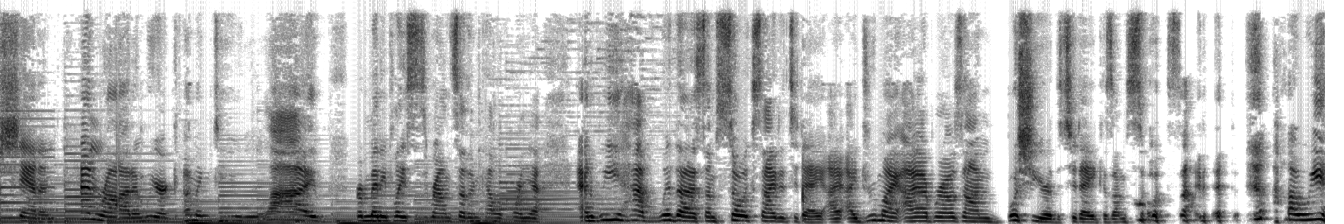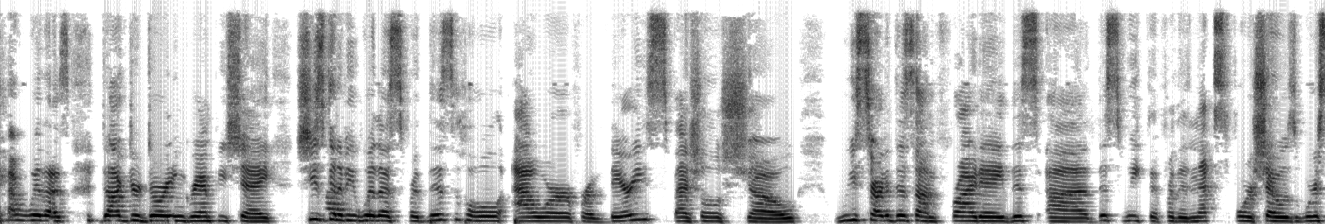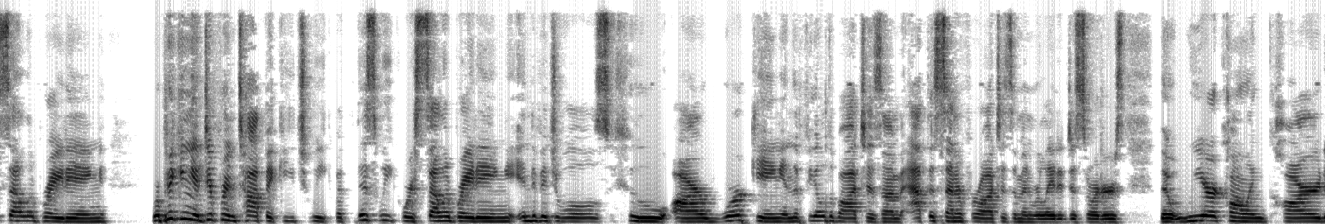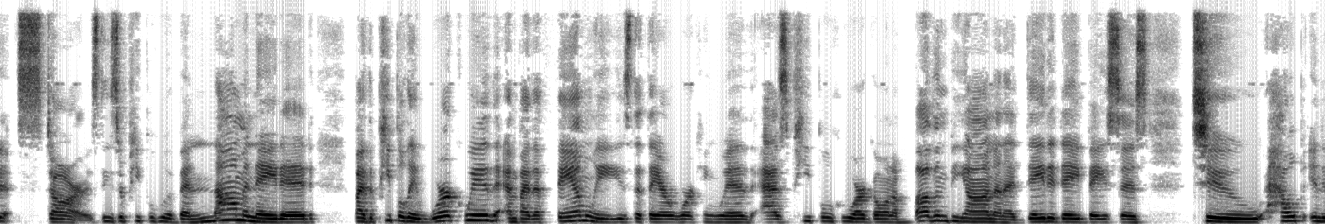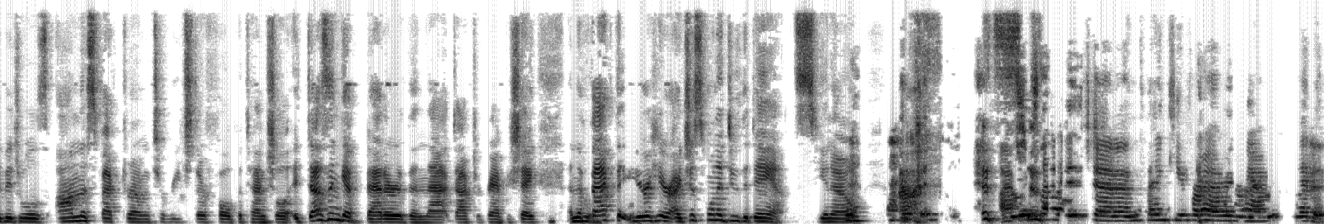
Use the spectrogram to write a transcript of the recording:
Shannon Penrod and we are coming to you live from many places around Southern California. And we have with us, I'm so excited today. I, I drew my eyebrows on bushier today because I'm so excited. Uh, we have with us Dr. Doreen Granpeesheh. She's going to be with us for this whole hour for a very special show we started this on Friday. This uh, this week that for the next four shows, we're celebrating. We're picking a different topic each week, but this week we're celebrating individuals who are working in the field of autism at the Center for Autism and Related Disorders that we are calling Card Stars. These are people who have been nominated by the people they work with and by the families that they are working with as people who are going above and beyond on a day to day basis to help individuals on the spectrum to reach their full potential. It doesn't get better than that, Dr. Granpeesheh. And the fact that you're here, I just want to do the dance, you know? uh, I'm just... excited, Shannon. Thank you for having me. I'm excited.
